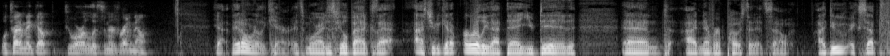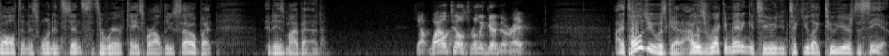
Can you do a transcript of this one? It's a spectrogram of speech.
we'll try to make up to our listeners right now. Yeah, they don't really care. It's more I just feel bad because I asked you to get up early that day. You did, and I never posted it. So I do accept fault in this one instance. It's a rare case where I'll do so, but it is my bad. Yeah, Wild Tale's really good though, right? I told you it was good. I was recommending it to you, and it took you like two years to see it.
